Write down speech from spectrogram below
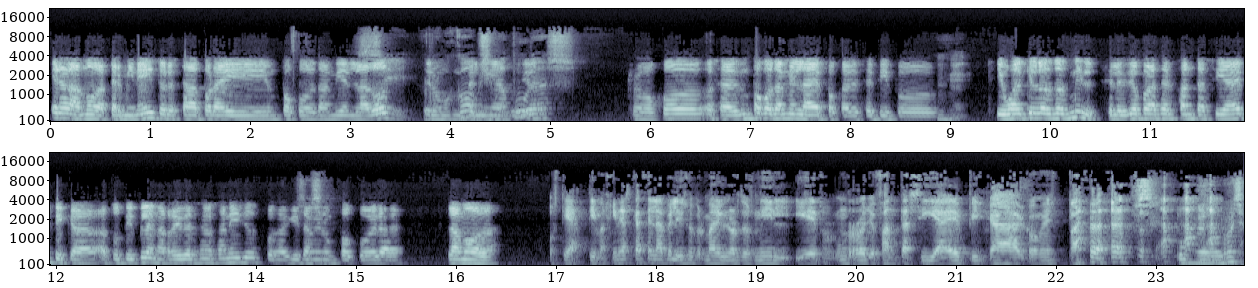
era la moda. Terminator estaba por ahí un poco también la 2. Sí, Robocop, sin apuras. Robocop, o sea, es un poco también la época de ese tipo. Igual que en los 2000 se les dio por hacer fantasía épica a Tutiplén, a Raiders en los Anillos, pues aquí Sí, también sí. un poco era la moda. Hostia, ¿te imaginas que hacen la peli de Super Mario en los 2000 y es un rollo fantasía épica con espadas? Rollo,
